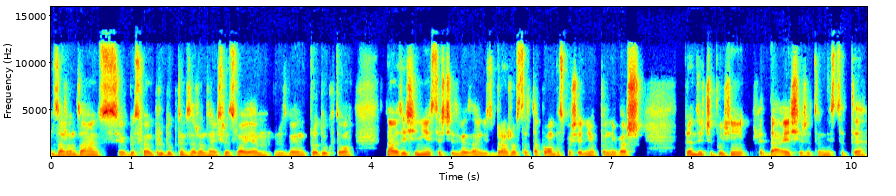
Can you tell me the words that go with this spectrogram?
zarządzając jakby swoim produktem, zarządzając rozwojem, rozwojem produktu, nawet jeśli nie jesteście związani z branżą startupową bezpośrednio, ponieważ prędzej czy później wydaje się, że to niestety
